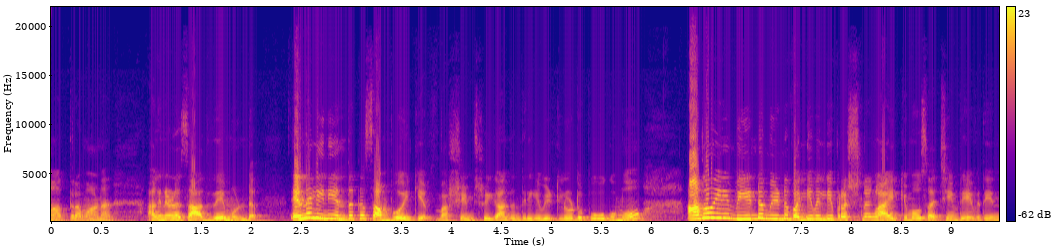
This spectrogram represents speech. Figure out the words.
മാത്രമാണ് അങ്ങനെയുള്ള സാധ്യതയും ഉണ്ട് എന്നാൽ ഇനി എന്തൊക്കെ സംഭവിക്കും? വർഷയും ശ്രീകാന്തും തിരികെ വീട്ടിലോട്ട് പോകുമോ? അതോ ഇനി വീണ്ടും വീണ്ടും വലിയ വലിയ പ്രശ്നങ്ങളായിരിക്കുമോ സച്ചിയും രേവതിയും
